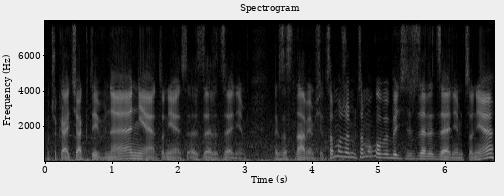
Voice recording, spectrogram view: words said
Poczekajcie, aktywne. Nie, to nie jest z rdzeniem. Tak zastanawiam się, co możemy, co mogłoby być z rdzeniem, co nie?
